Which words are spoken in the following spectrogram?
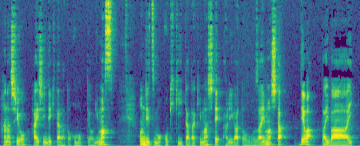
話を配信できたらと思っております。本日もお聴きいただきましてありがとうございました。ではバイバーイ。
